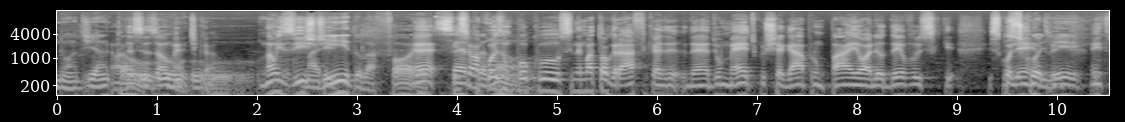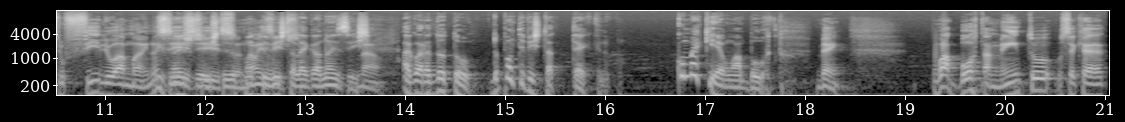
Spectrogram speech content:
Não adianta é uma decisão o, médica. O, não existe. marido lá fora, é, etc. Isso é uma coisa não. um pouco cinematográfica, né, de um médico chegar para um pai, olha, eu devo es escolher, escolher. Entre, entre, o filho ou a mãe. Não isso existe, não existe isso. Do ponto de vista legal, não existe. Não. Agora, doutor, do ponto de vista técnico, como é que é um aborto? Bem, o abortamento, você quer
